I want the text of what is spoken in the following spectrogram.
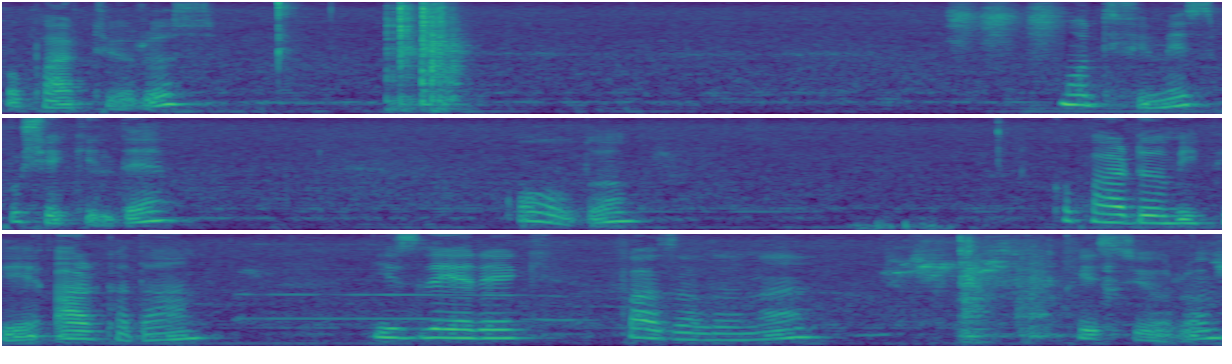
kopartıyoruz. Motifimiz bu şekilde oldu. Kopardığım ipi arkadan izleyerek fazlalığını kesiyorum.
